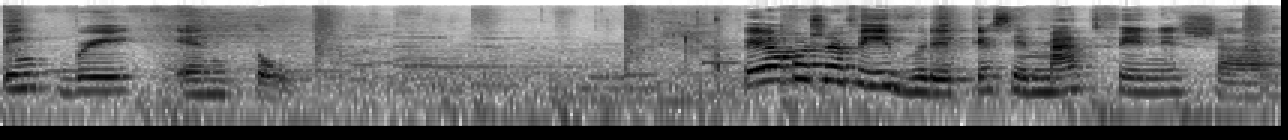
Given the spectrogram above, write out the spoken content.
Pink Break and Taupe. Kaya ako siya favorite kasi matte finish siya.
